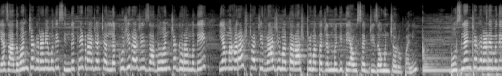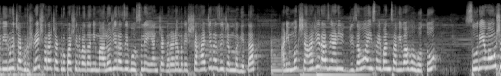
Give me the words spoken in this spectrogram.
या जाधवांच्या घराण्यामध्ये सिंदखेड राजाच्या लखोजी राजे जाधवांच्या घरामध्ये या महाराष्ट्राची राजमाता राष्ट्रमाता जन्म घेते आऊसाहेब जिजाऊंच्या रूपाने. भोसल्यांच्या घराण्यामध्ये वेरूळच्या घृष्णेश्वराच्या कृपाशीर्वादाने मालोजीराजे भोसले यांच्या घराण्यामध्ये शहाजीराजे जन्म घेतात. आणि मग शहाजीराजे आणि जिजाऊ आईसाहेबांचा विवाह होतो. सूर्यवंश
